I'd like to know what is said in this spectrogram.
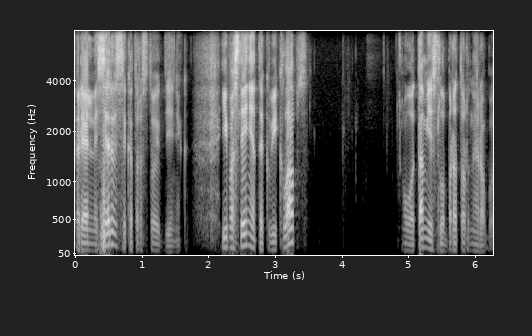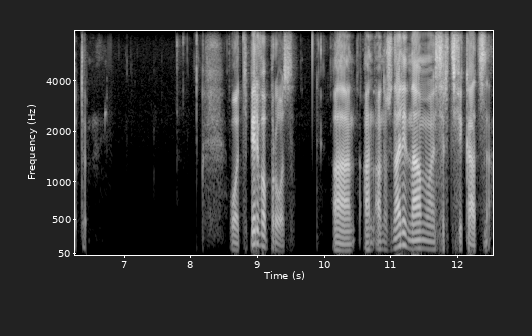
реальные сервисы, которые стоят денег. И последнее это Quick Labs. Вот, там есть лабораторные работы. Вот, теперь вопрос. А, а, а нужна ли нам сертификация?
